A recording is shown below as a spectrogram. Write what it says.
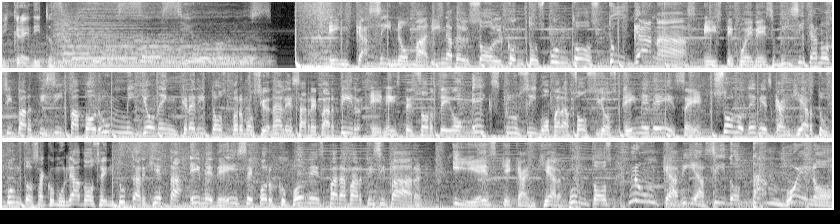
y crédito. En Casino Marina del Sol, con tus puntos, tú ganas. Este jueves visítanos y participa por un millón en créditos promocionales a repartir en este sorteo exclusivo para socios MDS. Solo debes canjear tus puntos acumulados en tu tarjeta MDS por cupones para participar. Y es que canjear puntos nunca había sido tan bueno.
